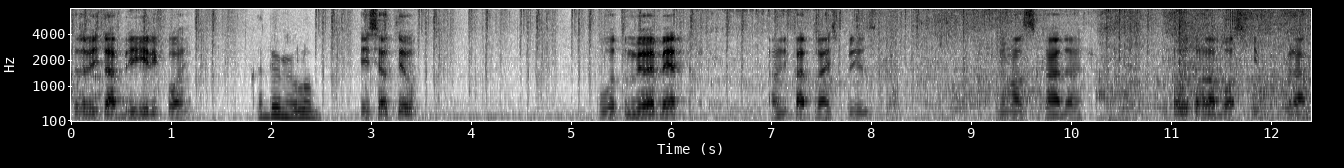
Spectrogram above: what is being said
Toda vez que dá briga ele corre. Cadê o meu lobo? Esse é o teu. O outro meu é beta. Tá ali pra trás, preso. Enroscado, acho. Outra rola bosta aqui, brabo.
